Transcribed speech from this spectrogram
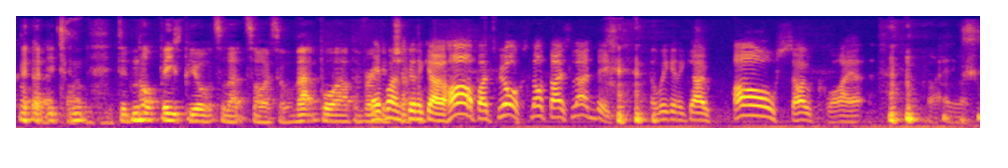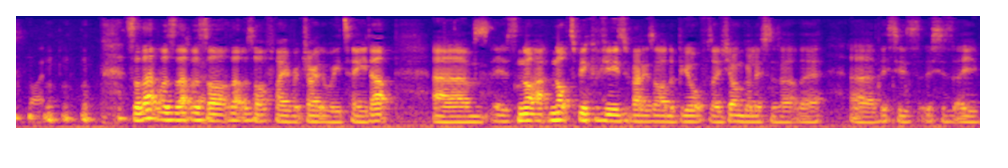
he didn't, did not beat Bjork to that title. That brought up a very Everyone's going to go, oh, but Bjork's not Icelandic. and we're going to go, oh, so quiet. Right, anyway, right. so that was that was our that was our favourite joke that we teed up. Um, it's not not to be confused with Alexander Bjork for those younger listeners out there. Uh, this is this is a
